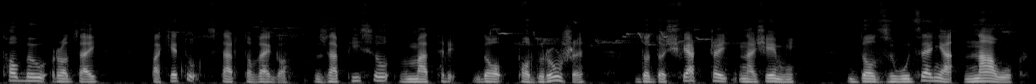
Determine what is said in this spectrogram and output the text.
to był rodzaj pakietu startowego, zapisu do podróży, do doświadczeń na Ziemi, do złudzenia nauk,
